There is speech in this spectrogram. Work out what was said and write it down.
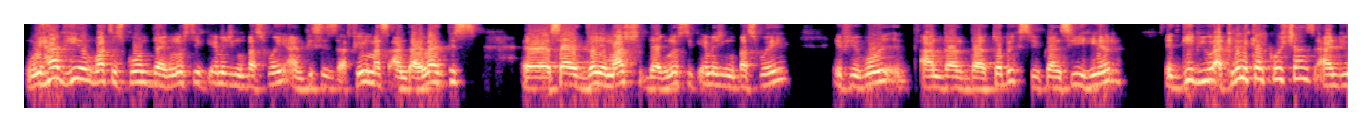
We have here what is called diagnostic imaging pathway, and this is a famous, and I like this uh, site very much, diagnostic imaging pathway. If you go under the topics, you can see here, it gives you a clinical questions and you,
